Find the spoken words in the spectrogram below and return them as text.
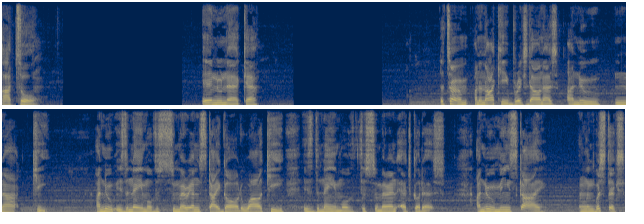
Atụ Enuneke The term Anunnaki breaks down as Anu-Naki. Anu is the name of the Sumerian sky god, while Ki is the name of the Sumerian earth goddess. Anu means sky. In linguistics,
